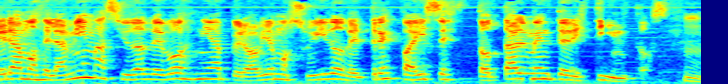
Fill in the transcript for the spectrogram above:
Éramos de la misma ciudad de Bosnia, pero habíamos huido de tres países totalmente distintos. Hmm.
